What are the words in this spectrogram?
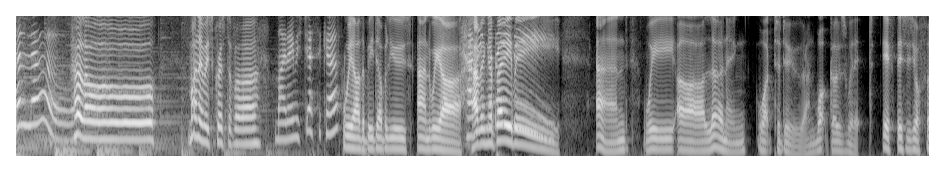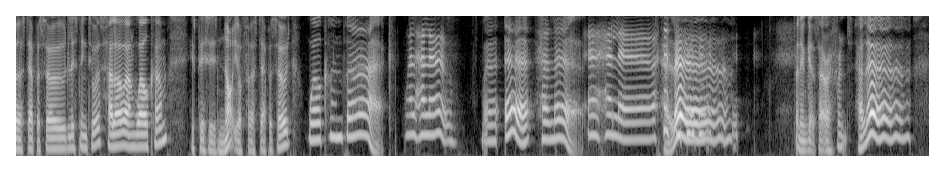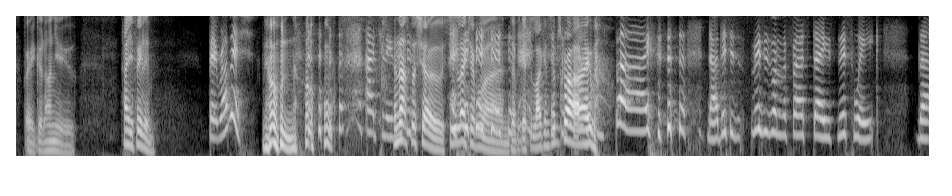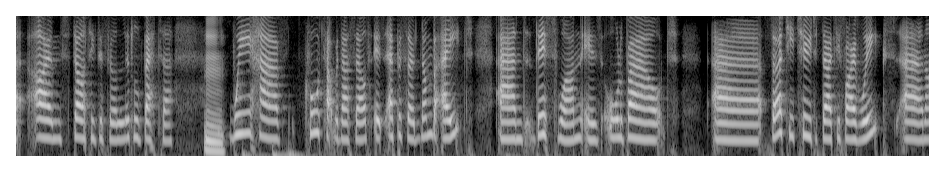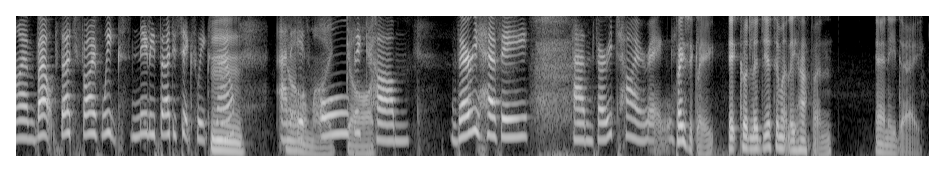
Hello. Hello! My name is Christopher. My name is Jessica. We are the BWs and we are Having having, a baby. baby. And we are learning what to do and what goes with it. If this is your first episode listening to us, hello and welcome. If this is not your first episode, welcome back. Well, hello. Well, eh, hello. Uh, hello. Hello. if anyone gets that reference, hello. Very good on you. How are you feeling? Bit rubbish. Oh no. Actually, And that's the show. See you later, everyone. Don't forget to like and subscribe. Bye. now this is this is one of the first days this week that I'm starting to feel a little better. Mm. We have caught up with ourselves. It's episode number eight, and this one is all about uh 32 to 35 weeks and i am about 35 weeks nearly 36 weeks now Mm. And Oh it's all God. become very heavy and very tiring Basically, it could legitimately happen any day.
